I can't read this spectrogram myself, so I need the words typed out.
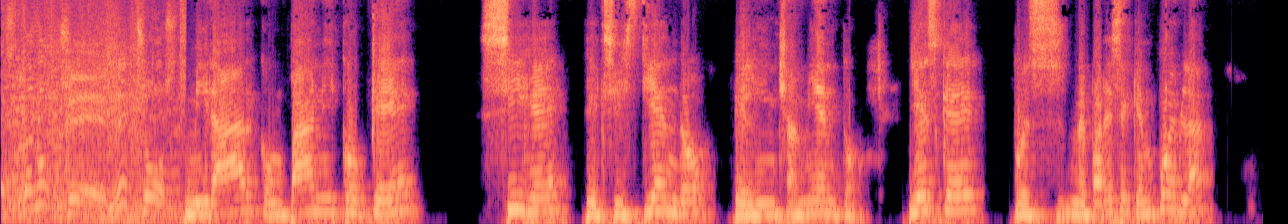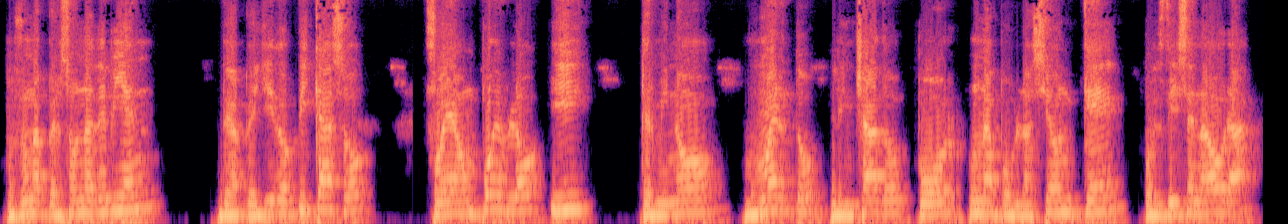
Esta noche, Nexos. Mirar con pánico que sigue existiendo el linchamiento. Y es que, pues me parece que en Puebla, pues una persona de bien, de apellido Picasso, fue a un pueblo y terminó muerto, linchado por una población que, pues dicen ahora,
